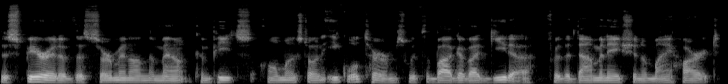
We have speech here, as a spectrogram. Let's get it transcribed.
The spirit of the Sermon on the Mount competes almost on equal terms with the Bhagavad Gita for the domination of my heart.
